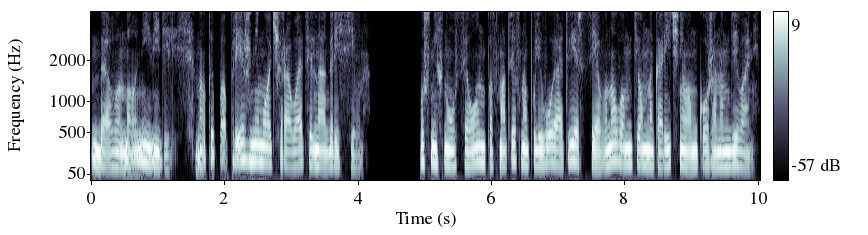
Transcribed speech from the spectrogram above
«Давно не виделись, но ты по-прежнему очаровательно агрессивна. Усмехнулся он, посмотрев на пулевое отверстие в новом темно-коричневом кожаном диване.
